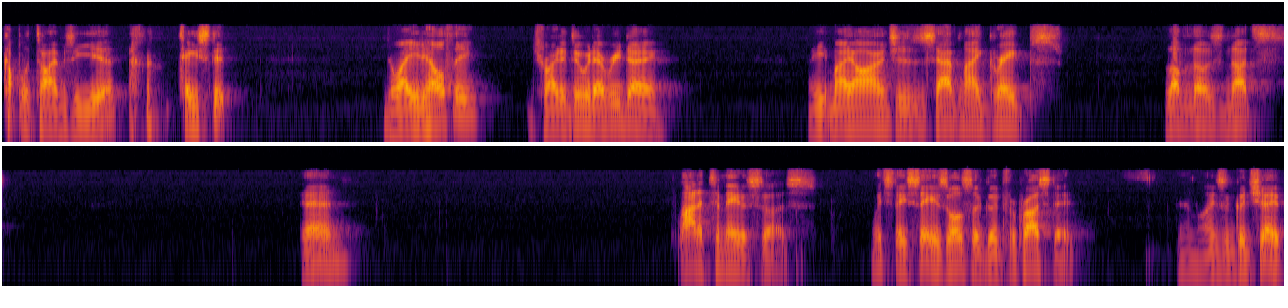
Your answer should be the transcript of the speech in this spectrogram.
couple of times a year. Taste it. Do I eat healthy? Try to do it every day. eat my oranges, have my grapes, love those nuts. Then, a lot of tomato sauce, which they say is also good for prostate. And mine's in good shape.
